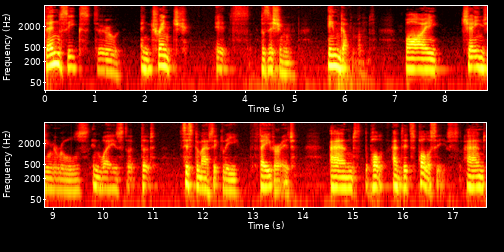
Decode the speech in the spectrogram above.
then seeks to entrench its position in government by changing the rules in ways that, that systematically favor it and the pol- and its policies. And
